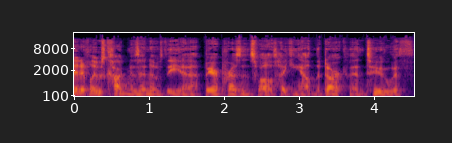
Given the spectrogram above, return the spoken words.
they definitely was cognizant of the uh, bear presence while I was hiking out in the dark. Then too, with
